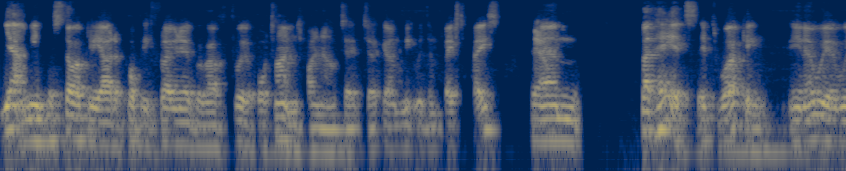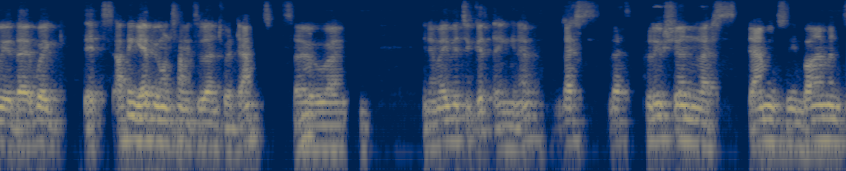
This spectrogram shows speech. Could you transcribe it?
yeah, I mean, historically, I'd have probably flown over about three or four times by now to, to go and meet with them face to face. Um, but hey, it's it's working. You know, we're we're there. We're it's. I think everyone's having to learn to adapt. So. Mm. Um, you know, maybe it's a good thing. You know, less less pollution, less damage to the environment.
